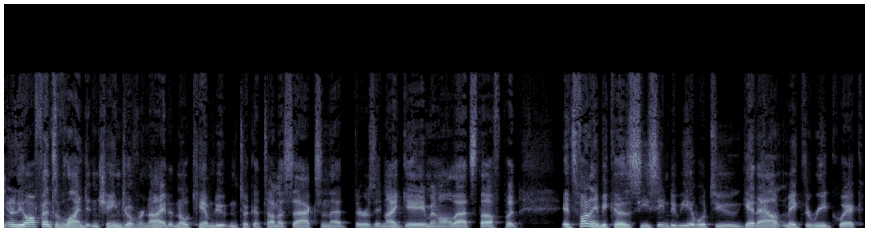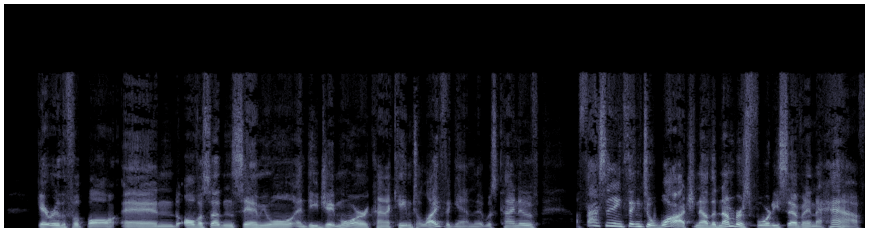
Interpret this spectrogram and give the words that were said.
you know, the offensive line didn't change overnight. I know Cam Newton took a ton of sacks in that Thursday night game and all that stuff, but it's funny because he seemed to be able to get out, make the read quick, get rid of the football, and all of a sudden Samuel and DJ Moore kind of came to life again. It was kind of a fascinating thing to watch. Now the number is 47 and a half.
